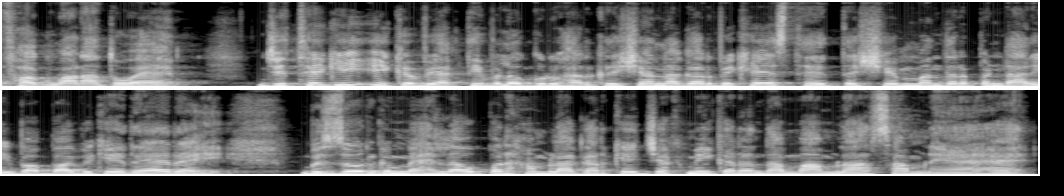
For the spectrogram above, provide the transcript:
ਫਗਵਾੜਾ ਤੋਂ ਹੈ। ਜਿੱਥੇ ਕਿ ਇੱਕ ਵਿਅਕਤੀ ਵੱਲੋਂ ਗੁਰੂ ਹਰਕ੍ਰਿਸ਼ਨ ਨਗਰ ਵਿਖੇ ਸਥਿਤ ਸ਼ਿਵ ਮੰਦਿਰ ਭੰਡਾਰੀ ਬਾਬਾ ਵਿਖੇ ਰਹਿ ਰਹੇ ਬਜ਼ੁਰਗ ਮਹਿਲਾ ਉੱਪਰ ਹਮਲਾ ਕਰਕੇ ਜ਼ਖਮੀ ਕਰਨ ਦਾ ਮਾਮਲਾ ਸਾਹਮਣੇ ਆਇਆ ਹੈ।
